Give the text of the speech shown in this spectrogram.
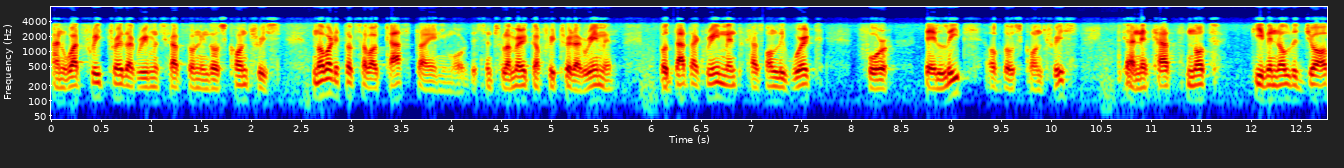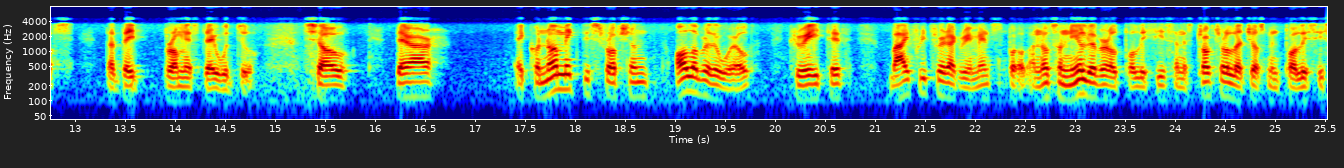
and what free trade agreements have done in those countries. Nobody talks about CAFTA anymore, the Central American Free Trade Agreement, but that agreement has only worked for the elites of those countries, and it has not given all the jobs that they promised they would do. So there are economic disruption all over the world created by free trade agreements and also neoliberal policies and structural adjustment policies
